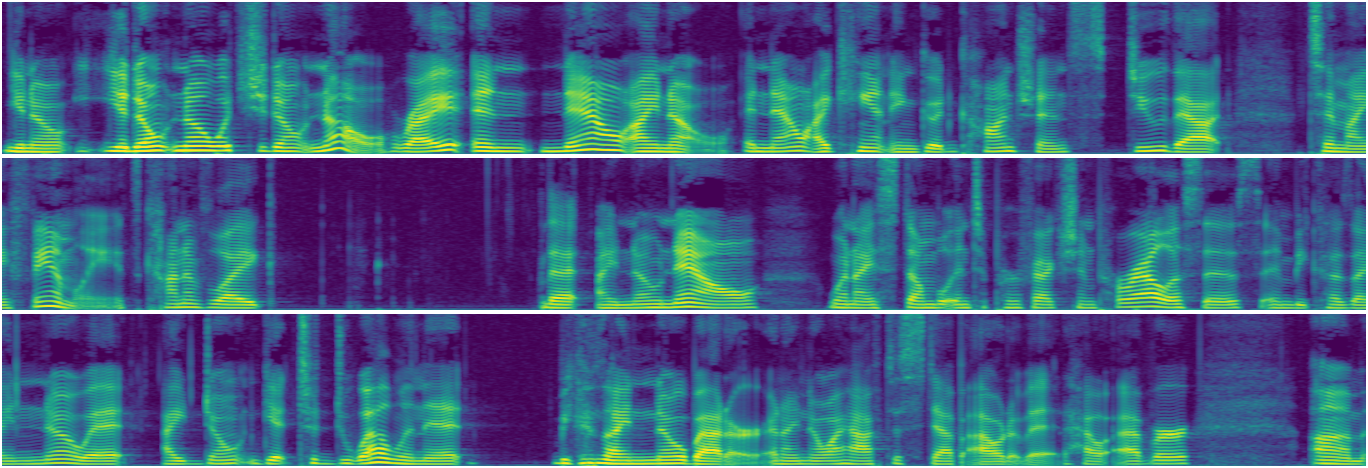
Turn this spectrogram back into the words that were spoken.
you know, you don't know what you don't know, right? And now I know. And now I can't in good conscience do that to my family. It's kind of like that I know now when I stumble into perfection paralysis, and because I know it, I don't get to dwell in it because I know better and I know I have to step out of it. However, um,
